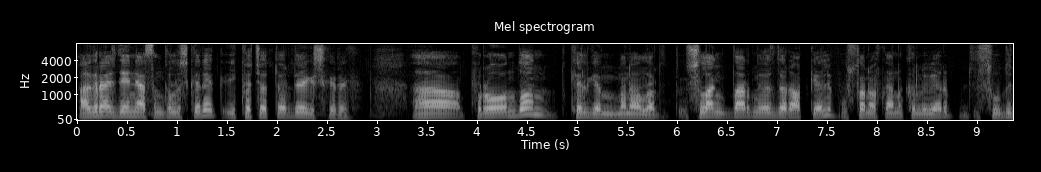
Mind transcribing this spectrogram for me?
ограждениясын кылыш керек и көчөттөрдү эгиш керек. Проондон келген мыналар шлангдардын өздөрү алып келип установканы кылып берип сууду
